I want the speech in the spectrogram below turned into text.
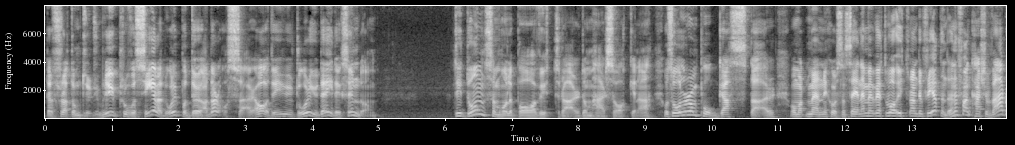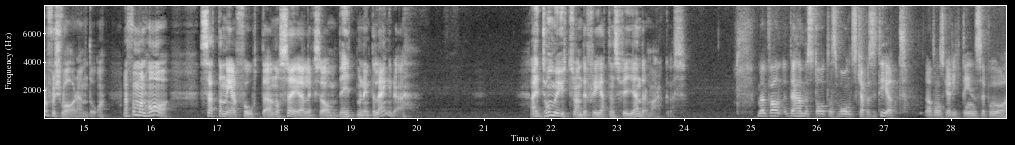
Därför att om du, du blir ju provocerad, då är du på att döda oss. Här. Ja, det är ju, då är det ju dig det är synd om. Det är de som håller på och avyttrar de här sakerna. Och så håller de på och gastar om att människor som säger nej men vet du vad, yttrandefriheten den är fan kanske värd att försvara ändå. Den får man ha. Sätta ner foten och säga liksom hit men inte längre. Nej, de är yttrandefrihetens fiender, Marcus. Men fan, det här med statens våldskapacitet. Att de ska rikta in sig på,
